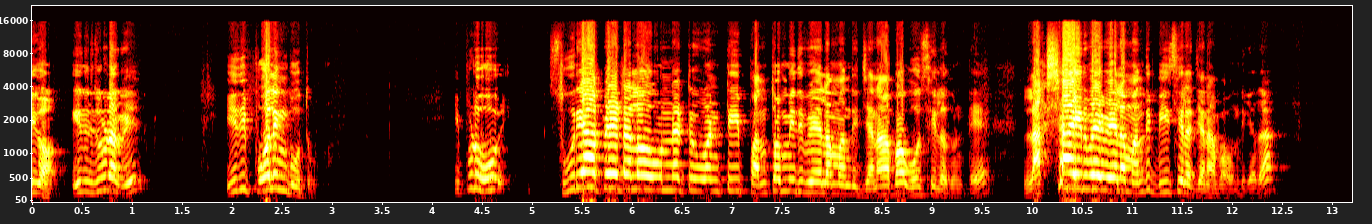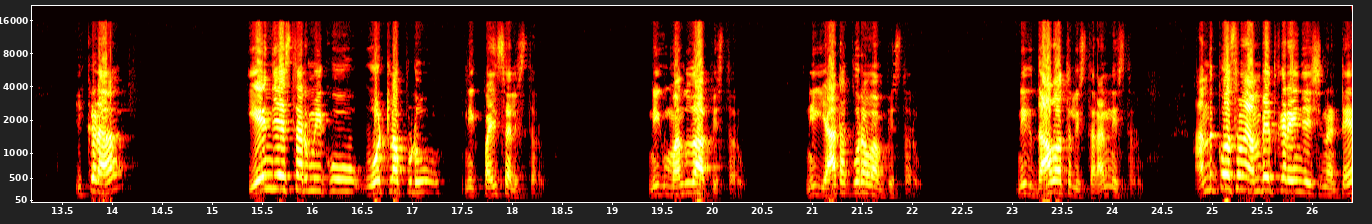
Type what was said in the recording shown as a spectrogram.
ఇగో ఇది చూడండి. ఇది పోలింగ్ బూత్. ఇప్పుడు సూర్యాపేటలో ఉన్నటువంటి పంతొమ్మిది వేల మంది జనాభా ఓసీలది ఉంటే లక్ష ఇరవై వేల మంది బీసీల జనాభా ఉంది కదా. ఇక్కడ ఏం చేస్తారు మీకు? ఓట్లప్పుడు నీకు పైసలు ఇస్తారు. నీకు మందు దాపిస్తారు. నీకు యాటకూర పంపిస్తారు. నీకు దావతులు ఇస్తారు అన్ని ఇస్తారు. అందుకోసమే అంబేద్కర్ ఏం చేసిందంటే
